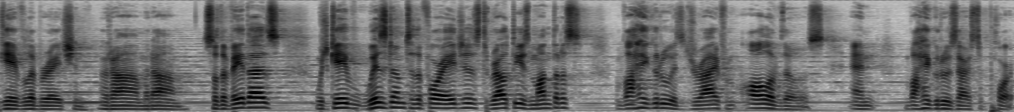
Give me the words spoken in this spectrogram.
gave liberation, Ram, Ram. So the Vedas which gave wisdom to the four ages throughout these mantras, Vaheguru is derived from all of those, and Vaheguru is our support.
